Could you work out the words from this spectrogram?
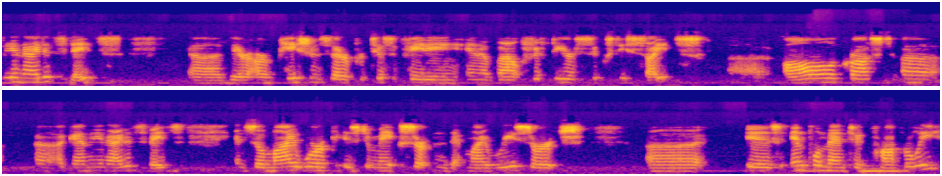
the United States. Uh, there are patients that are participating in about 50 or 60 sites uh, all across, uh, uh again, the United States and so my work is to make certain that my research uh, is implemented properly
